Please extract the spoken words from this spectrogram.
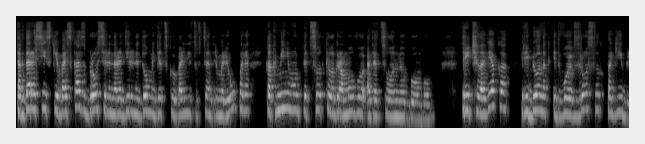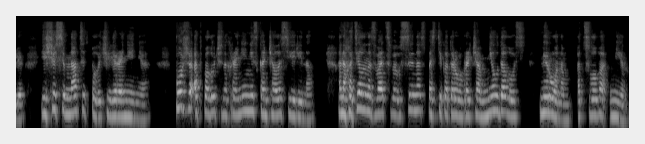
Тогда российские войска сбросили на родильный дом и детскую больницу в центре Мариуполя как минимум 500-килограммовую авиационную бомбу. Три человека, Ребенок и двое взрослых погибли, еще 17 получили ранения. Позже от полученных ранений скончалась Ирина. Она хотела назвать своего сына, спасти которого врачам не удалось, Мироном, от слова «мир».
